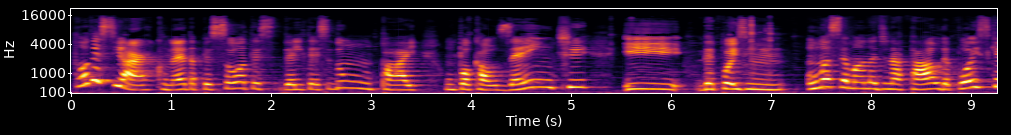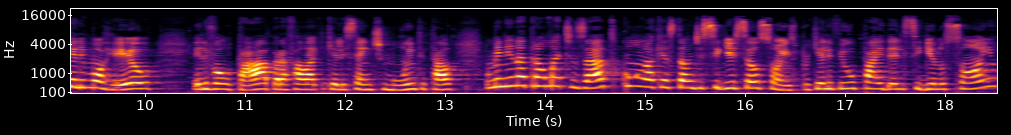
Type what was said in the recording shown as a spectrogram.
todo esse arco, né, da pessoa ter, dele ter sido um pai um pouco ausente e depois em uma semana de Natal, depois que ele morreu, ele voltar para falar que ele sente muito e tal. O menino é traumatizado com a questão de seguir seus sonhos, porque ele viu o pai dele seguindo o sonho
